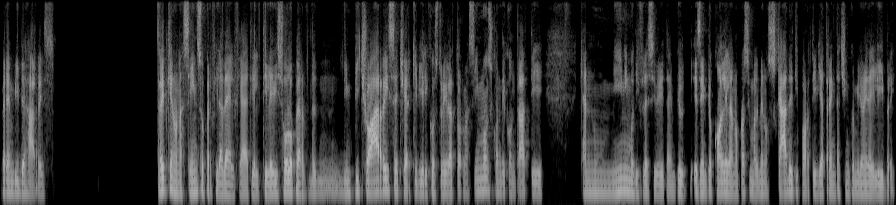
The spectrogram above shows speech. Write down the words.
per Embiid e Harris. Trade che non ha senso per Philadelphia, eh. ti, ti, levi solo per d'impiccio Harris e cerchi di ricostruire attorno a Simmons con dei contratti che hanno un minimo di flessibilità in più. Esempio, Conley l'anno prossimo almeno scade e ti porti via 35 milioni dai libri.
